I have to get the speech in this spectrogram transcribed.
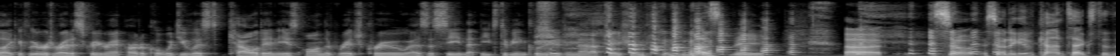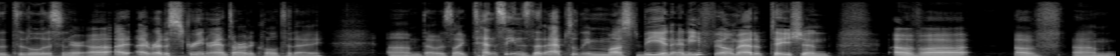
Like, if we were to write a Screen Rant article, would you list Kaladin is on the bridge crew as a scene that needs to be included in an adaptation? Must be. Uh, so so to give context to the to the listener, uh, I I read a Screen Rant article today, um, that was like ten scenes that absolutely must be in any film adaptation, of uh of um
